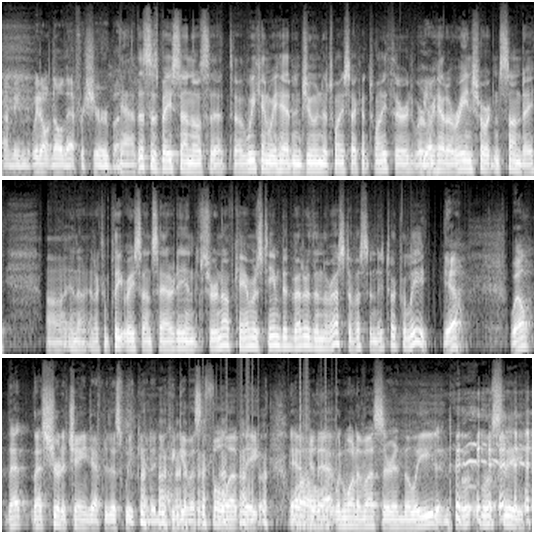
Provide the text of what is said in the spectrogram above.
I mean, we don't know that for sure, but Yeah, this is based on those that uh, weekend we had in June, the 22nd, 23rd, where Yep. we had a rain shortened Sunday uh, in, a, in a complete race on Saturday. And sure enough, Cameron's team did better than the rest of us, and they took the lead. yeah. Well, that that's sure to change after this weekend, and you can give us a full update after Well, that when one of us are in the lead. And We'll, we'll see.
